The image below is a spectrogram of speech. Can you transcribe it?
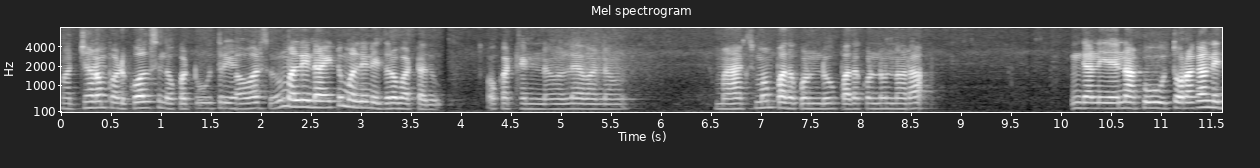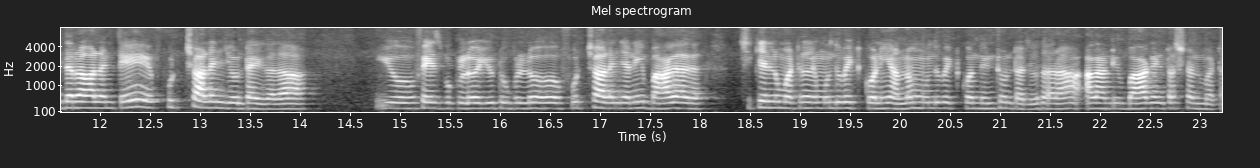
మధ్యాహ్నం పడుకోవాల్సింది ఒక టూ త్రీ అవర్స్ మళ్ళీ నైట్ మళ్ళీ నిద్ర పట్టదు. ఒక టెన్ లెవెన్ మ్యాక్సిమం పదకొండు పదకొండున్నర. ఇంకా నాకు త్వరగా నిద్ర రావాలంటే ఫుడ్ ఛాలెంజ్ ఉంటాయి కదా. యూ ఫేస్బుక్లో యూట్యూబ్లో ఫుడ్ ఛాలెంజ్ అని బాగా చికెన్లు మటన్లు ముందు పెట్టుకొని అన్నం ముందు పెట్టుకొని తింటుంటారు చూసారా? అలాంటివి బాగా ఇంట్రెస్ట్ అనమాట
